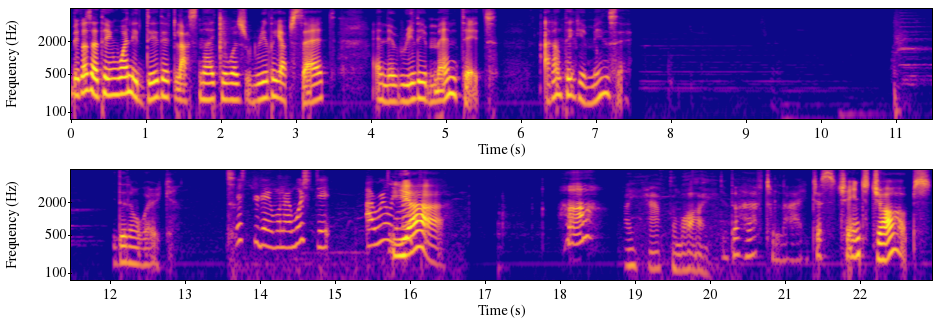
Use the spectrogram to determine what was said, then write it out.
Because I think when he did it last night, he was really upset and he really meant it. I don't think he means it. It didn't work. Yesterday, when I wished it, I really Yeah. Huh? I have to lie. You don't have to lie. Just change jobs.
